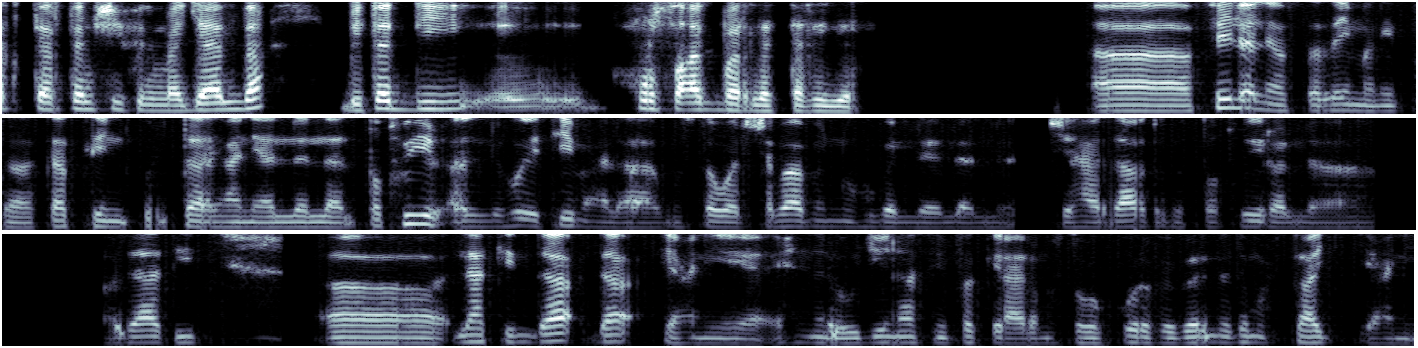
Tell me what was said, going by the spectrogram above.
أكثر تمشي في المجال ده بتدي آه، فرصة أكبر للتغيير. آه فعلا يا أستاذ ايمن أنت كابتن كنت يعني ال- ال- التطوير اللي هو يتم على مستوى الشباب إنه هو ال- ال- الذاتي آه لكن ده ده يعني إحنا لو جينا نفكر على مستوى الكورة في بلدنا ده محتاج يعني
